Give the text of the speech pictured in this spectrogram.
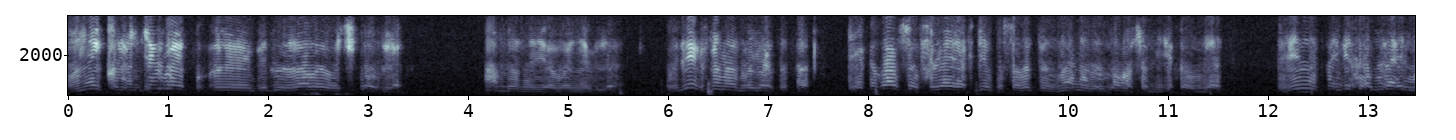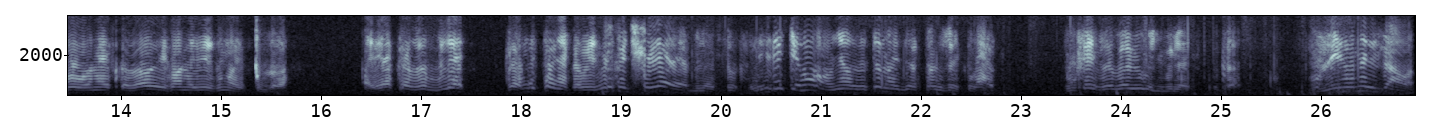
Вони командири е, відлежали очко, бля. Андони йобані, бля. Ви з ними боротися? Я казав, що Фрея хотів посадити з нами додому, щоб їхав, бля. Він не поїхав, блядь, бо вони сказали, його не візьмуть туди. А я кажу, блядь, кажу, Тоняка, візьми хоч Фрея, блядь. Ідіть його, у нього дитина йде так же клас. Нехай заберуть, блядь, сука. Вони його не взяли.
